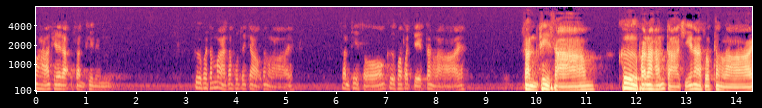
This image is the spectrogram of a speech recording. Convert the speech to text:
มหาเทระสันทีหนึ่ง คือพระธรรมะทั้งพุทธเจ้าทั้งหลาย สั้นที่สองคือพระปัจเจกทั้งหลาย สั้นที่สามคือพระรหันตาชีนาศพทั้งหลาย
